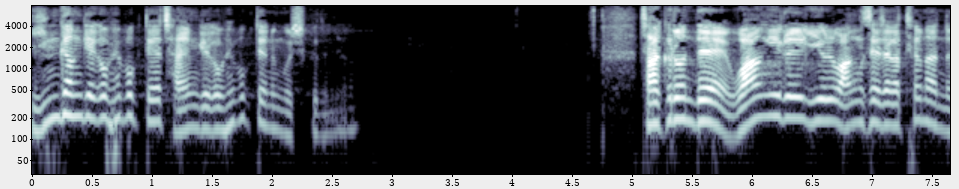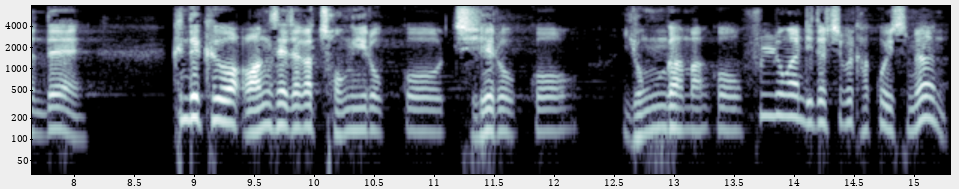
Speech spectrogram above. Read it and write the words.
인간계가 회복돼야 자연계가 회복되는 것이거든요. 자, 그런데 왕위를 이을 왕세자가 태어났는데 근데 그 왕세자가 정의롭고 지혜롭고 용감하고 훌륭한 리더십을 갖고 있으면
